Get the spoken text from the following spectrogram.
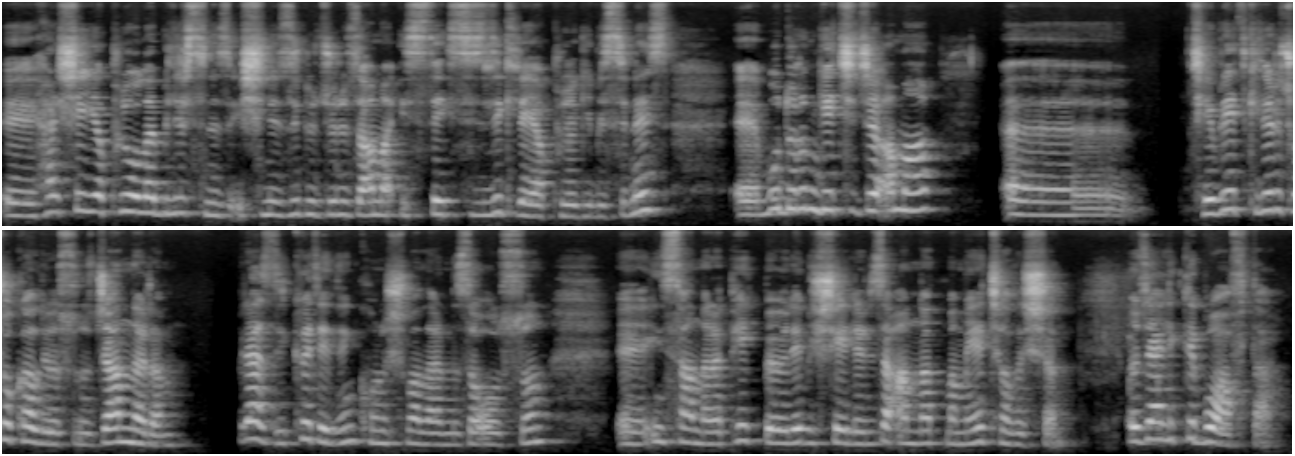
Her şeyi yapıyor olabilirsiniz. işinizi gücünüzü ama isteksizlikle yapıyor gibisiniz. Bu durum geçici ama Eee, çevre etkileri çok alıyorsunuz canlarım. Biraz dikkat edin konuşmalarınıza olsun. Eee, insanlara pek böyle bir şeylerinizi anlatmamaya çalışın. Özellikle bu hafta.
